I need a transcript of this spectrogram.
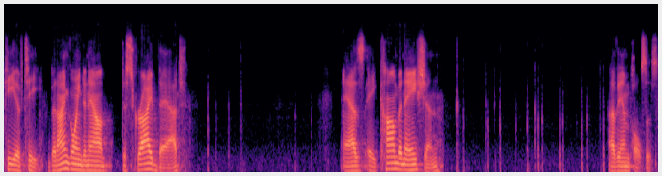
P of t. But I'm going to now describe that as a combination of impulses.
